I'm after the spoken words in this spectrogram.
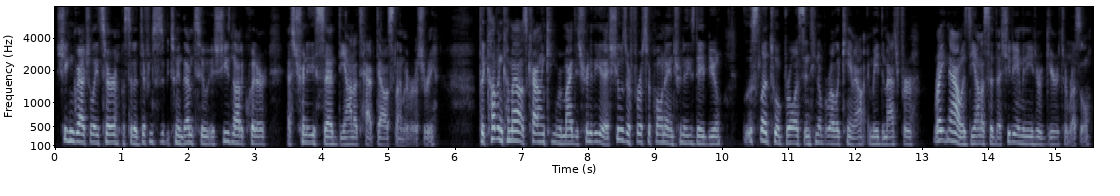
She congratulates her, but said the differences between them two is she's not a quitter as Trinity said Deonna tapped out Slammiversary. The Coven come out as KiLynn King reminded Trinity that she was her first opponent in Trinity's debut. This led to a brawl as Santino Marella came out and made the match for right now as Deonna said that she didn't even need her gear to wrestle.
